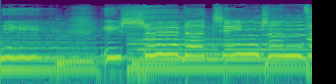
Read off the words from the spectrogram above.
你，遗失的青春在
